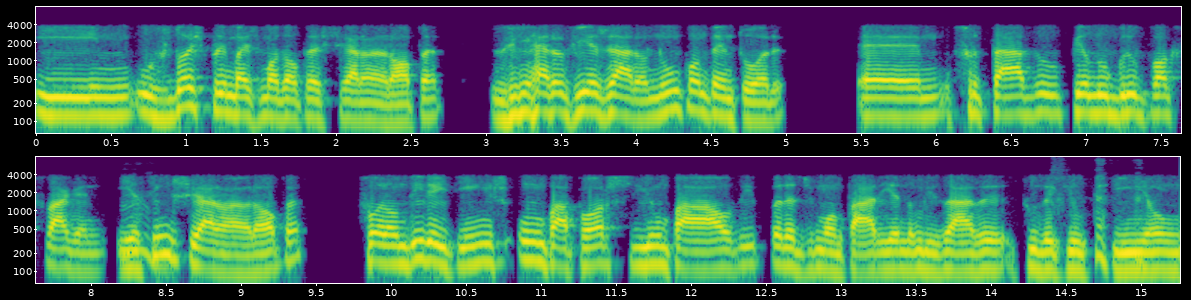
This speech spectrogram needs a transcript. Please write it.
e os dois primeiros Model 3 que chegaram à Europa vieram, viajaram num contentor um, fretado pelo grupo Volkswagen. E hum. assim que chegaram à Europa, foram direitinhos, um para a Porsche e um para a Audi, para desmontar e analisar tudo aquilo que tinham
